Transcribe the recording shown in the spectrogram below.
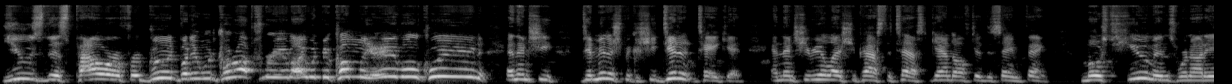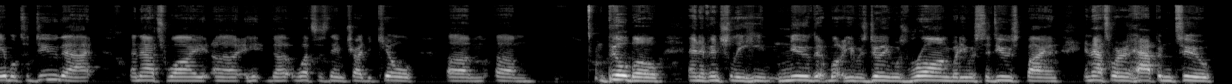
use this power for good but it would corrupt me and i would become the evil queen. And then she diminished because she didn't take it. And then she realized she passed the test. Gandalf did the same thing. Most humans were not able to do that. And that's why uh, he, the, what's his name tried to kill um, um, Bilbo, and eventually he knew that what he was doing was wrong, but he was seduced by it, and that's what had happened to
